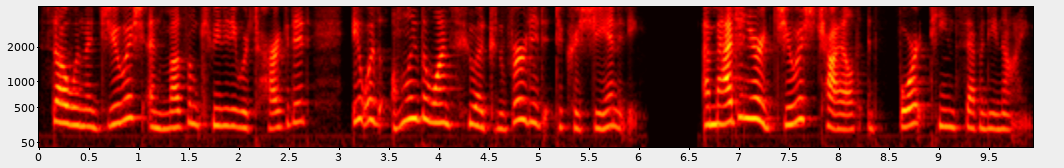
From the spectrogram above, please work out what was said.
So, when the Jewish and Muslim community were targeted, it was only the ones who had converted to Christianity. Imagine you're a Jewish child in 1479.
